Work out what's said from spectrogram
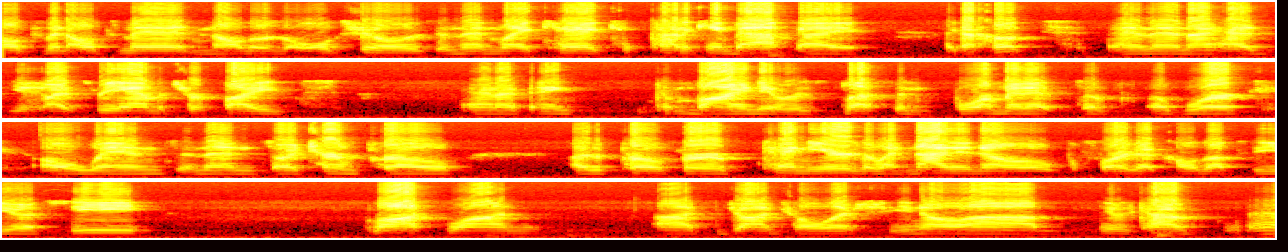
Ultimate Ultimate and all those old shows, and then I kind of came back, I I got hooked, and then I had you know I had three amateur fights, and I think combined it was less than four minutes of, of work, all wins, and then so I turned pro. I was a pro for ten years. I went nine and zero oh before I got called up to the UFC. Lost one uh, John Cholish. You know, um, it was kind of. Uh,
